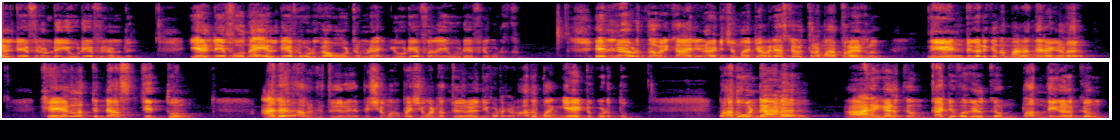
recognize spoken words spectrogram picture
എൽ ഡി എഫിനുണ്ട് യു ഡി എഫിനുണ്ട്. എൽ ഡി എഫ് വന്നാൽ എൽ ഡി എഫിന് കൊടുക്കുക വോട്ട് മുഴുവൻ. യു ഡി എഫ് വന്നാൽ യു ഡി എഫിന് കൊടുക്കും. എല്ലായിടത്തും അവർ കാര്യങ്ങൾ അടിച്ചു മാറ്റി. അവരെ അസ്ഥ ഇത്ര മാത്രമേ ഉള്ളൂ. നീണ്ടു കിടക്കുന്ന മലനിരകൾ കേരളത്തിന്റെ അസ്തിത്വം അത് അവർക്ക് തീർ പശു പശുമട്ടം തീറെഴുതി കൊടുക്കണം. അത് ഭംഗിയായിട്ട് കൊടുത്തു. അപ്പം അതുകൊണ്ടാണ് ആനകൾക്കും കടുവകൾക്കും പന്നികൾക്കും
